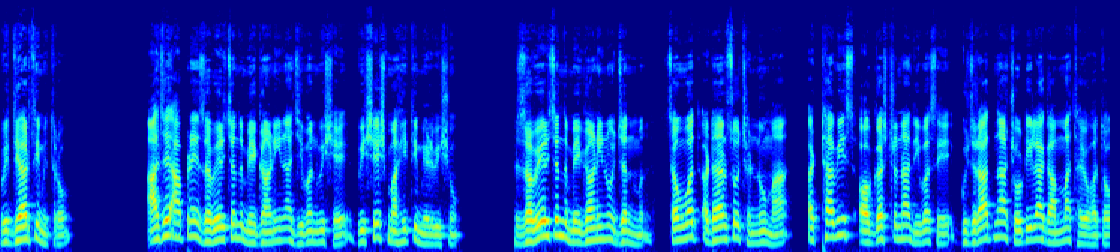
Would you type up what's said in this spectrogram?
વિદ્યાર્થી મિત્રો, આજે આપણે ઝવેરચંદ મેઘાણીના જીવન વિશે વિશેષ માહિતી મેળવીશું. ઝવેરચંદ મેઘાણીનો જન્મ સંવત અઢારસો છન્નુંમાં અઠ્ઠાવીસ ઓગસ્ટના દિવસે ગુજરાતના ચોટીલા ગામમાં થયો હતો.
